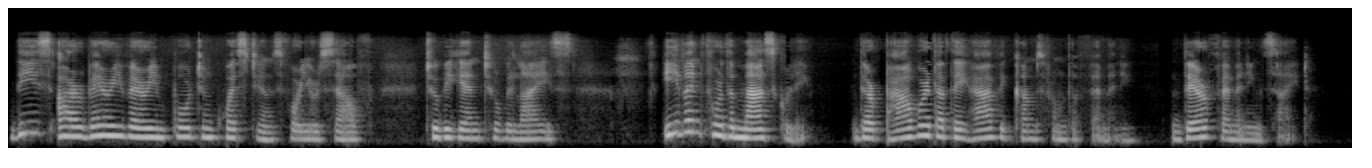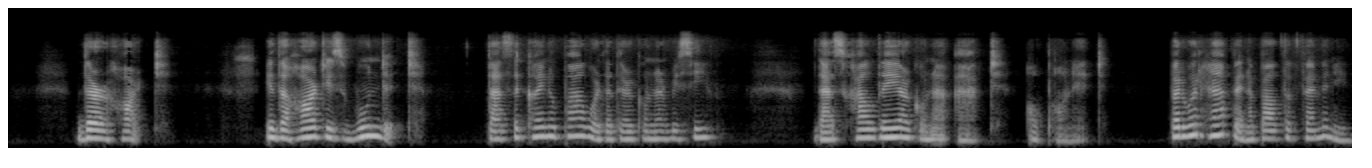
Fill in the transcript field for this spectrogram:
These are very, very important questions for yourself to begin to realize, even for the masculine their power that they have it comes from the feminine their feminine side their heart. If the heart is wounded that's the kind of power that they're going to receive. That's how they are going to act upon it. But what happened about the feminine?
